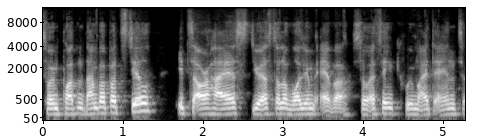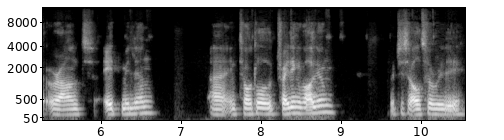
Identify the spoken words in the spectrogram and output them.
so important number, but still it's our highest US dollar volume ever. So I think we might end around 8 million uh, in total trading volume, which is also really,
